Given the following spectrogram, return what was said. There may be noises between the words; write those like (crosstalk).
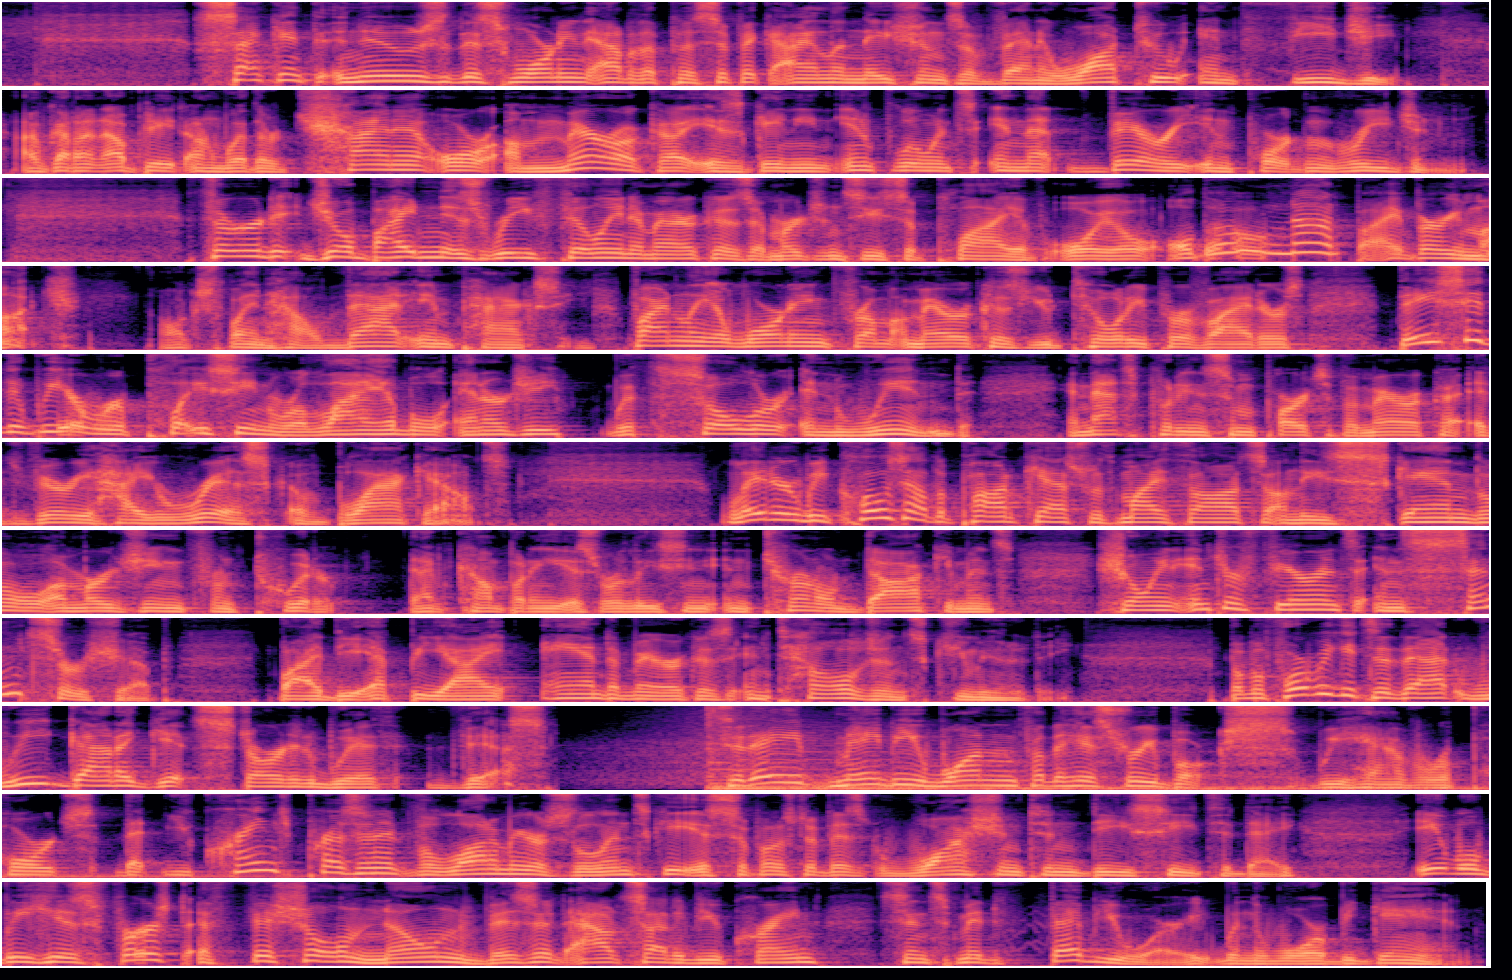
Second news this morning out of the Pacific Island nations of Vanuatu and Fiji. I've got an update on whether China or America is gaining influence in that very important region. Third, Joe Biden is refilling America's emergency supply of oil, although not by very much. I'll explain how that impacts. Finally, a warning from America's utility providers. They say that we are replacing reliable energy with solar and wind, and that's putting some parts of America at very high risk of blackouts. Later, we close out the podcast with my thoughts on the scandal emerging from Twitter. That company is releasing internal documents showing interference and censorship by the FBI and America's intelligence community. But before we get to that, we got to get started with this. Today may be one for the history books. We have reports that Ukraine's President Volodymyr Zelensky is supposed to visit Washington, D.C. today. It will be his first official known visit outside of Ukraine since mid February when the war began.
